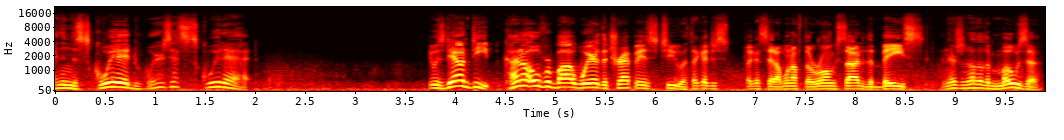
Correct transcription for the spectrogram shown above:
And then the squid, where's that squid at? He was down deep, kind of over by where the trap is too. I think I just, like I said, I went off the wrong side of the base. And there's another the Mosa.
